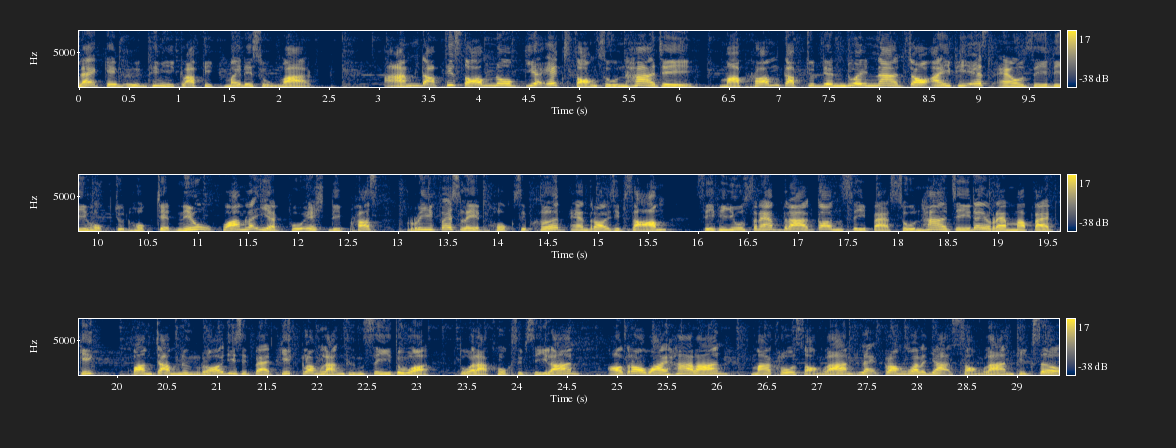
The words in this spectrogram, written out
และเกมอื่นที่มีกราฟิกไม่ได้สูงมาก อันดับที่ 2 Nokia X 2 0 5 G มาพร้อมกับจุดเด่นด้วยหน้าจอ IPS LCD 6.67 นิ้ว ความละเอียด Full HD Plus Refresh Rate 60 Hz Android 13 CPU Snapdragon 4805G ได้แรมมา8 g b ความจำ128 g b กล้องหลังถึง 4 ตัว ตัวหลัก 64 ล้าน Ultra Wide 5 ล้านมาโคร2ล้าน และกล้องวัดระยะ 2 ล้านพิกเซล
